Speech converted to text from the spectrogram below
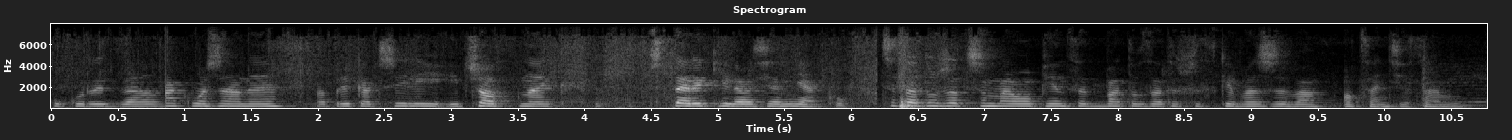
kukurydza, bakłażany, papryka chili i czosnek. 4 kg ziemniaków. Czy to dużo, czy mało? 500 batów za te wszystkie warzywa? Ocencie sami.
